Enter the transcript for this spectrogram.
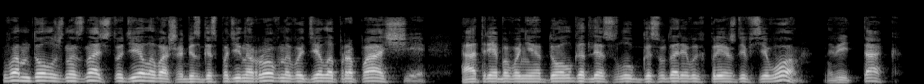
вам должно знать, что дело ваше без господина Ровного дело пропащее, а требования долга для слуг государевых прежде всего, ведь так?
